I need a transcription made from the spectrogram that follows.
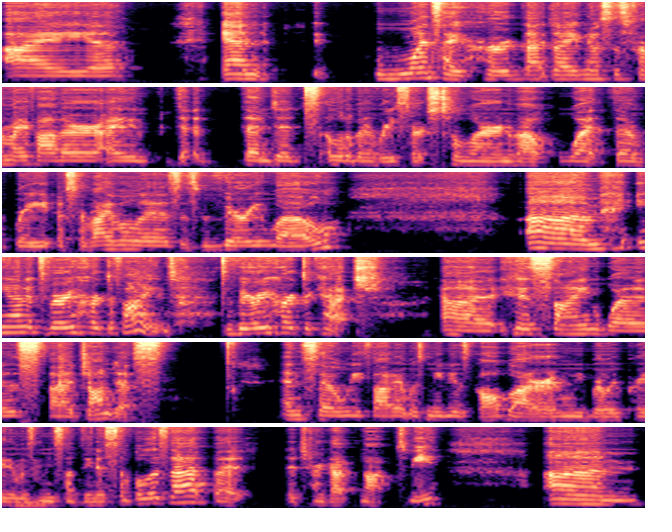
I, and once I heard that diagnosis from my father, I d- then did a little bit of research to learn about what the rate of survival is. It's very low. Um, and it's very hard to find. It's very hard to catch. Uh, his sign was uh, jaundice. And so we thought it was maybe his gallbladder and we really prayed it was Mhm. maybe something as simple as that, but it turned out not to be. Um,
